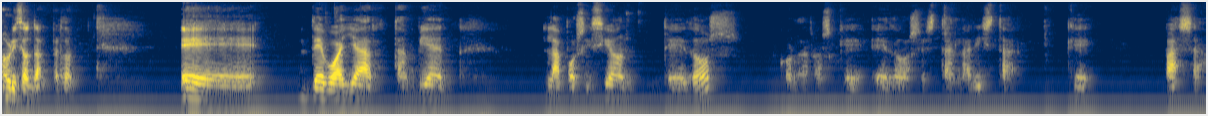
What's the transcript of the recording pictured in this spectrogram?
horizontal, perdón. Eh, debo hallar también la posición de E2. Acordaros que E2 está en la lista que pasa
